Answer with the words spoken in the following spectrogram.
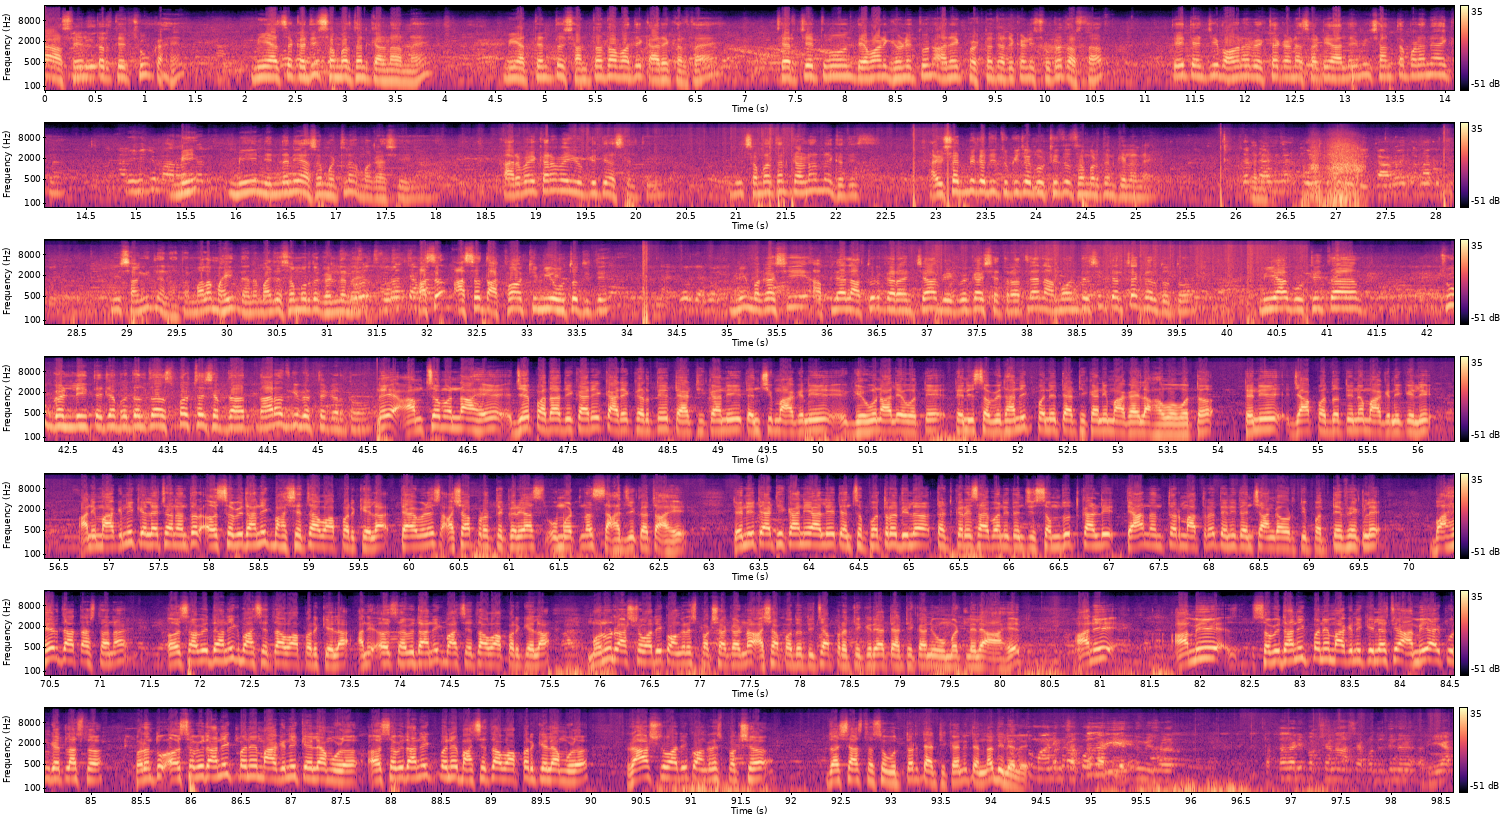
का असेल तर ते चूक आहे. मी याचं कधीच समर्थन करणार नाही. मी अत्यंत शांततावादी कार्यकर्ता आहे. चर्चेतून देवाणघेवाणीतून अनेक प्रश्न त्या ठिकाणी सुटत असतात. ते त्यांची भावना व्यक्त करण्यासाठी आले. मी शांतपणाने ऐकलं. मी मी निंदनीय असं म्हटलं मगाशी कारवाई करावी योग्य ती असेल ती. मी समर्थन करणार नाही कधीच. आयुष्यात मी कधी चुकीच्या गोष्टीचं समर्थन केलं नाही. मी सांगितलं ना आता मला माहीत नाही ना माझ्यासमोर तर घडलं नाही. असं असं दाखवा की मी होतो तिथे. मी मगाशी आपल्या लातूरकरांच्या वेगवेगळ्या क्षेत्रातल्या नामवंताशी चर्चा करत होतो. मी या गोष्टीचा चूक घडली त्याच्याबद्दलचा स्पष्ट शब्दात नाराजगी व्यक्त करतो. नाही आमचं म्हणणं आहे जे पदाधिकारी कार्यकर्ते त्या ठिकाणी त्यांची मागणी घेऊन आले होते त्यांनी संविधानिकपणे त्या ठिकाणी मागायला हवं होतं. त्यांनी ज्या पद्धतीनं मागणी केली आणि मागणी केल्याच्यानंतर असंविधानिक भाषेचा वापर केला त्यावेळेस अशा प्रतिक्रिया उमटणं साहजिकच आहे. त्यांनी त्या ठिकाणी आले त्यांचं पत्र दिलं तटकरे साहेबांनी त्यांची समजूत काढली त्यानंतर मात्र त्यांनी त्यांच्या अंगावरती पत्ते फेकले. बाहेर जात असताना असंविधानिक भाषेचा वापर केला आणि असंविधानिक भाषेचा वापर केला म्हणून राष्ट्रवादी काँग्रेस पक्षाकडनं अशा पद्धतीच्या प्रतिक्रिया त्या ठिकाणी उमटलेल्या आहेत. आणि आम्ही संविधानिकपणे मागणी केल्याचे आम्ही ऐकून घेतलं असतं. परंतु असंविधानिकपणे मागणी केल्यामुळं असंविधानिकपणे भाषेचा वापर केल्यामुळं राष्ट्रवादी काँग्रेस पक्ष जशास तसं उत्तर त्या ठिकाणी त्यांना दिलेलं आहे. सत्ताधारी तुम्ही अशा पद्धतीनं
